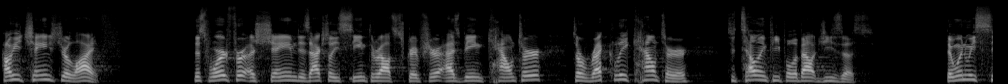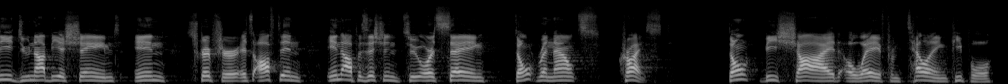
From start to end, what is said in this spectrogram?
How He changed your life. This word for ashamed is actually seen throughout Scripture as being counter, directly counter to telling people about Jesus. That when we see do not be ashamed in Scripture, it's often in opposition to or saying, don't renounce Christ. Don't be shied away from telling people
